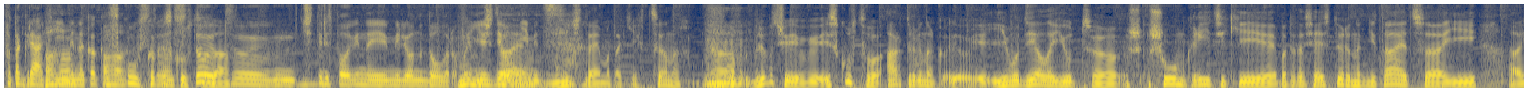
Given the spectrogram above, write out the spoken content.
фотография ага, именно как, ага, искусство, как искусство, стоит да. 4,5 э, миллиона долларов. Мы Ее мечтаем, сделал немец. мечтаем о таких ценах. В любом случае, искусство, арт-рынок, э, его делают э, шум, критики, вот эта вся история нагнетается, и а,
